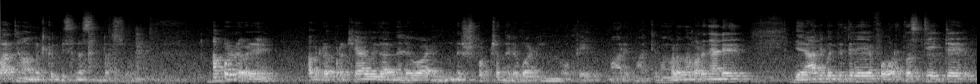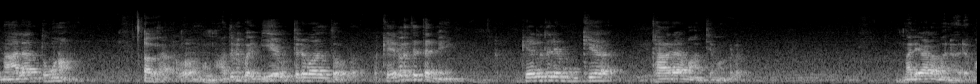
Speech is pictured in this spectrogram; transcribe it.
മാധ്യമങ്ങൾക്ക് ബിസിനസ് ഇൻട്രസ്റ്റ് വന്നു. അപ്പോഴവർ അവരുടെ പ്രഖ്യാപിത നിലപാടിൽ നിന്ന് നിഷ്പക്ഷ നിലപാടിൽ നിന്നൊക്കെ മാറി. മാധ്യമങ്ങളെന്ന് പറഞ്ഞാൽ ജനാധിപത്യത്തിലെ ഫോർത്ത് എസ്റ്റേറ്റ് നാലാം തൂണാണ്. അപ്പം അതിന് വലിയ ഉത്തരവാദിത്വമുള്ളത് കേരളത്തിൽ തന്നെ കേരളത്തിലെ മുഖ്യ ധാരാ മാധ്യമങ്ങൾ മലയാള മനോരമ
